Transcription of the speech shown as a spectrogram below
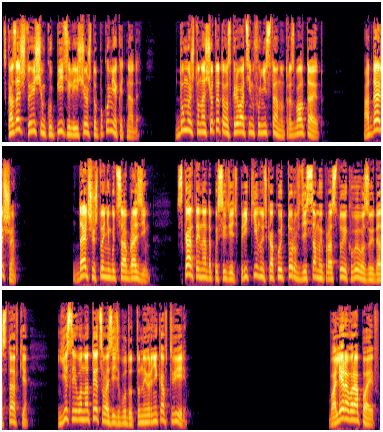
Сказать, что ищем купить или еще что, покумекать надо. Думаю, что насчет этого скрывать инфу не станут, разболтают. А дальше? Дальше что-нибудь сообразим. С картой надо посидеть, прикинуть, какой торф здесь самый простой к вывозу и доставке. Если его на ТЭЦ возить будут, то наверняка в Тверь. Валера Воропаев.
